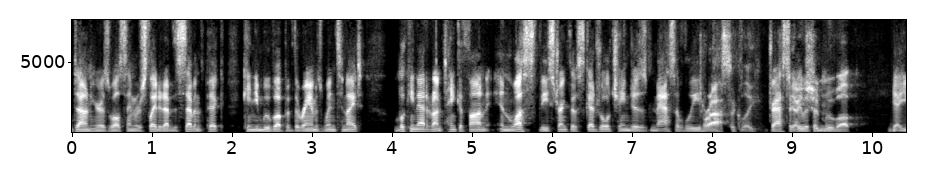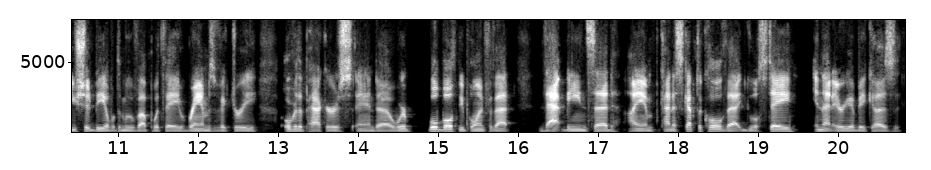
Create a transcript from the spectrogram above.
down here as well, saying we're slated to have the seventh pick. Can you move up if the Rams win tonight? Looking at it on Tankathon, unless the strength of schedule changes massively, drastically, drastically, yeah, you should the, move up. Yeah, you should be able to move up with a Rams victory over the Packers, and uh, we're we'll both be pulling for that. That being said, I am kind of skeptical that you will stay in that area because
